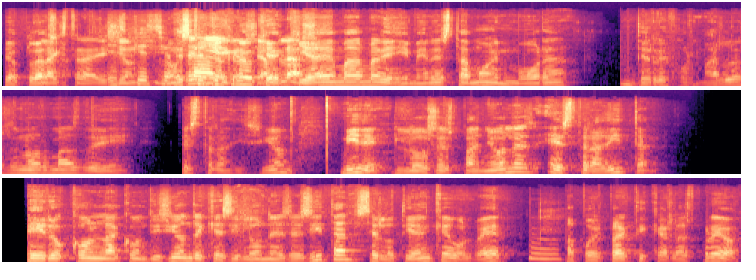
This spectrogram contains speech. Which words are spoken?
la extradición. Es que, yo creo que aquí además, María Jiménez, estamos en mora de reformar las normas de, extradición. Mire, los españoles extraditan pero con la condición de que si lo necesitan, se lo tienen que volver Mm. a poder practicar las pruebas.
